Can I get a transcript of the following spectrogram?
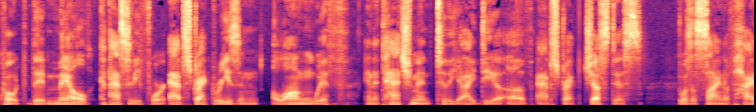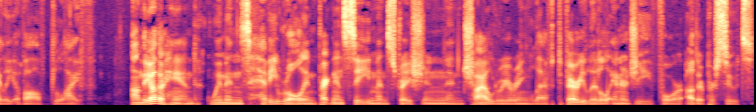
quote, the male capacity for abstract reason, along with an attachment to the idea of abstract justice, was a sign of highly evolved life. On the other hand, women's heavy role in pregnancy, menstruation, and child rearing left very little energy for other pursuits.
